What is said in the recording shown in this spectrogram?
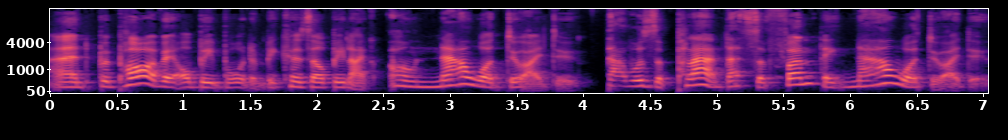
And but part of it will be boredom because they'll be like, oh, now what do I do? That was the plan. That's the fun thing. Now what do I do?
